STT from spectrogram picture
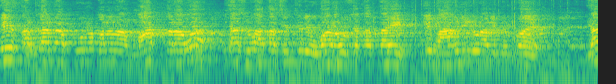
ते सरकारनं पूर्णपणानं माफ करावं. त्याशिवाय आता शेतकरी उभा राहू शकत नाही. ही मागणी घेऊन आम्ही करतोय या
